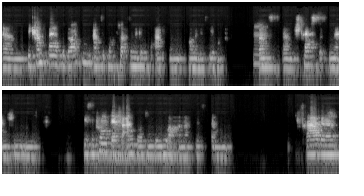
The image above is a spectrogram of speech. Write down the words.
ähm, sie kann Freiheit bedeuten, aber sie braucht trotzdem eine gewisse Art von Formalisierung. Mhm. Sonst ähm, stresst es die Menschen und diesen Punkt der Verantwortung, den du auch gemacht hast, ähm, die Frage,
